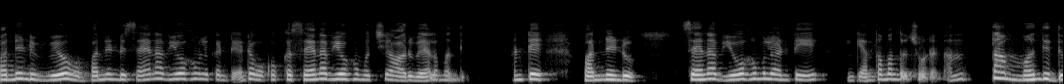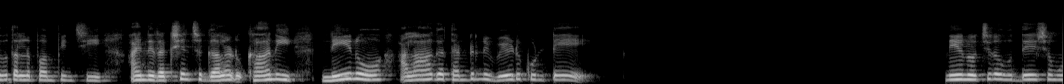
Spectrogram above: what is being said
పన్నెండు వ్యూహం పన్నెండు సేనా వ్యూహముల కంటే అంటే ఒక్కొక్క సేనా వ్యూహం వచ్చి ఆరు వేల మంది. అంటే పన్నెండు సేనా వ్యూహములు అంటే ఇంకెంతమందో చూడండి. అంత మంది దేవతలను పంపించి ఆయన్ని రక్షించగలడు. కానీ నేను అలాగ తండ్రిని వేడుకుంటే నేను వచ్చిన ఉద్దేశము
